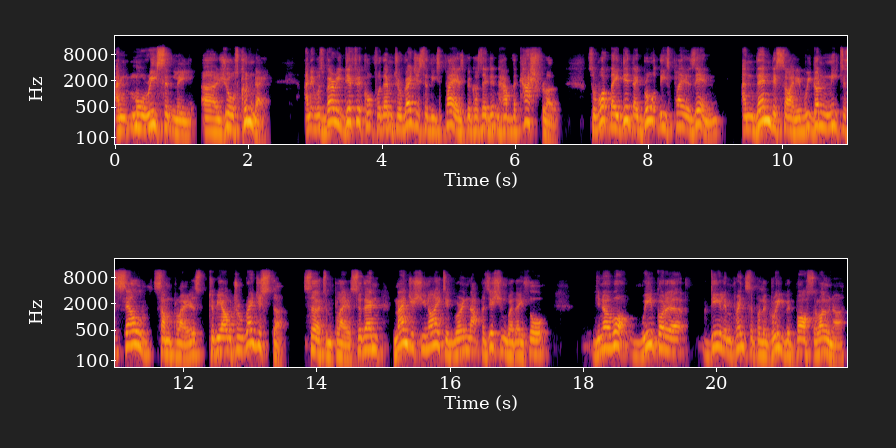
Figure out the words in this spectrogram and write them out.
and more recently, uh, Jules Koundé. And it was very difficult for them to register these players because they didn't have the cash flow. So what they did, they brought these players in and then decided we're going to need to sell some players to be able to register certain players. So then Manchester United were in that position where they thought, you know what, we've got a deal in principle agreed with Barcelona.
